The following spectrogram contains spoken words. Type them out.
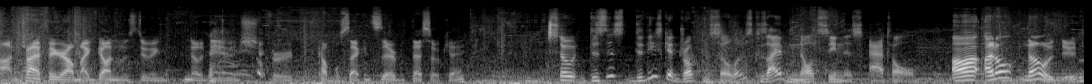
I'm trying to figure out my gun was doing no damage for a couple seconds there, but that's okay. So, does this? Do these get dropped in solos? Because I have not seen this at all. Uh, I don't know, dude.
